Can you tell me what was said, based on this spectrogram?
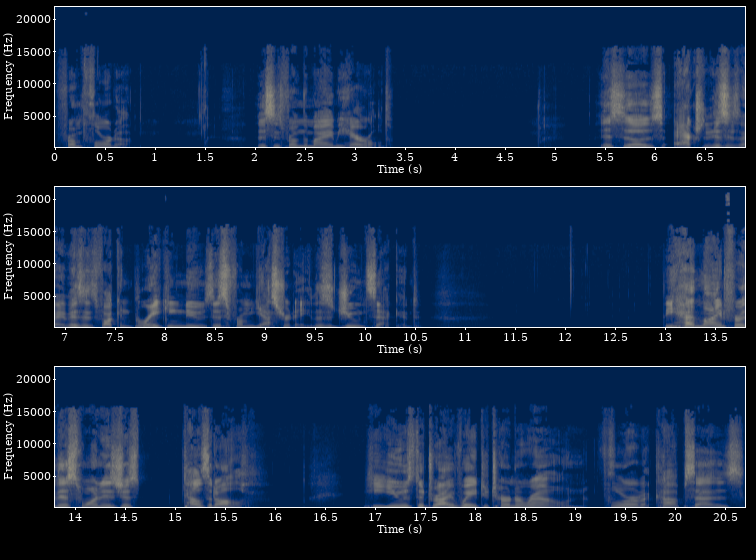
from Florida. This is from the Miami Herald. This is actually this is this is fucking breaking news. This is from yesterday. This is June 2nd. The headline for this one is just tells it all. He used the driveway to turn around, Florida cop says.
